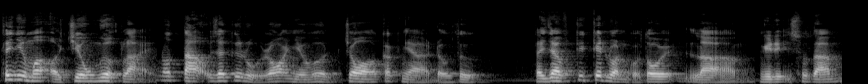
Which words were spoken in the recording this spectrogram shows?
Thế nhưng mà ở chiều ngược lại, nó tạo ra cái rủi ro nhiều hơn cho các nhà đầu tư. Thành ra cái kết luận của tôi là Nghị định số 8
